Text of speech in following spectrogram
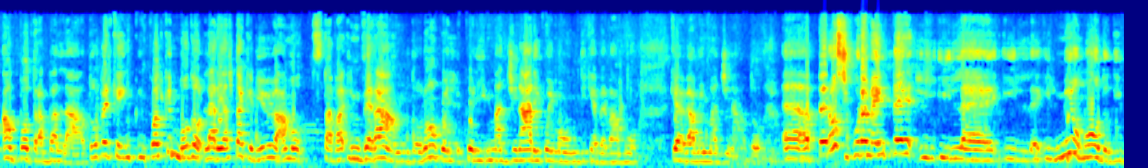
ha un po' traballato perché in, in, qualche modo la realtà che vivevamo stava inverando no? quegli, quegli immaginari, quei mondi che avevamo che avevamo immaginato. Eh, però sicuramente il, il, il, il, mio modo di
